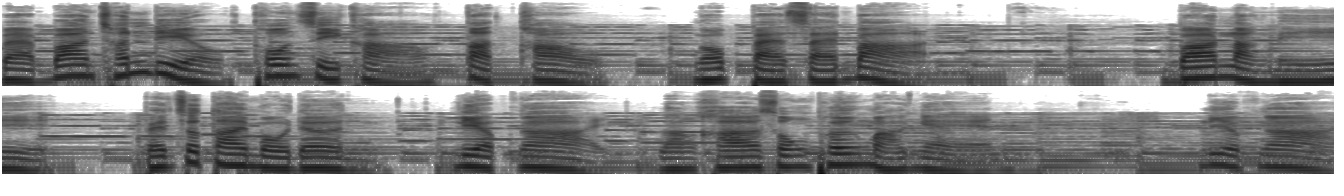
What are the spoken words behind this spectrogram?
แบบบ้านชั้นเดียว โทนสีขาวตัดเทางบ 800,000บาท บ้านหลังนี้เป็นสไตล์โมเดิร์นเรียบง่าย หลังคาทรงเพิงหมาแหงน เรียบง่าย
